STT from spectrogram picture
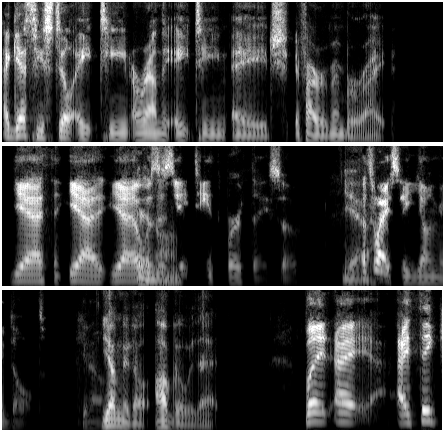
I guess he's still 18, around the 18 age, if I remember right. Yeah, I think yeah, yeah. It Fair was his 18th birthday, so Yeah. that's why I say young adult. You know, Young adult. I'll go with that. but I I think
